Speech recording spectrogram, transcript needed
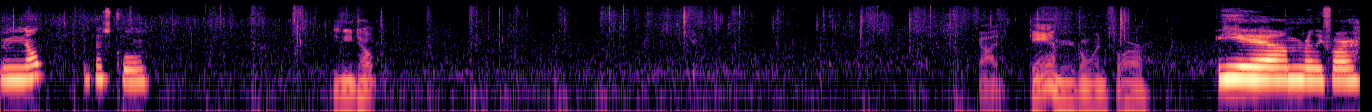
Nope. That's cool. You need help? God damn, you're going far. Yeah, I'm really far.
